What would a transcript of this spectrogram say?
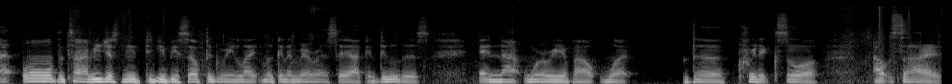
at all the time, you just need to give yourself the green light, look in the mirror, and say, "I can do this," and not worry about what the critics or outside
